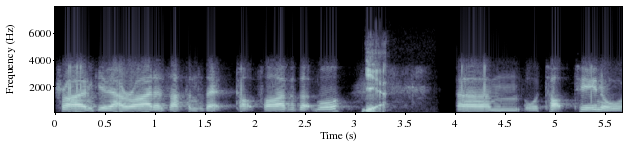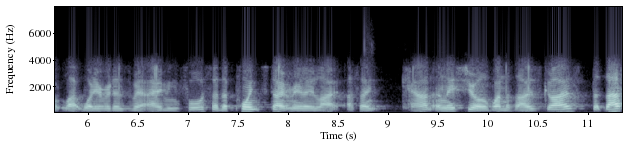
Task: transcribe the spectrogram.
try and get our riders up into that top five a bit more, Yeah. um, or top ten, or like whatever it is we're aiming for. So the points don't really like I think count unless you're one of those guys, but they're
